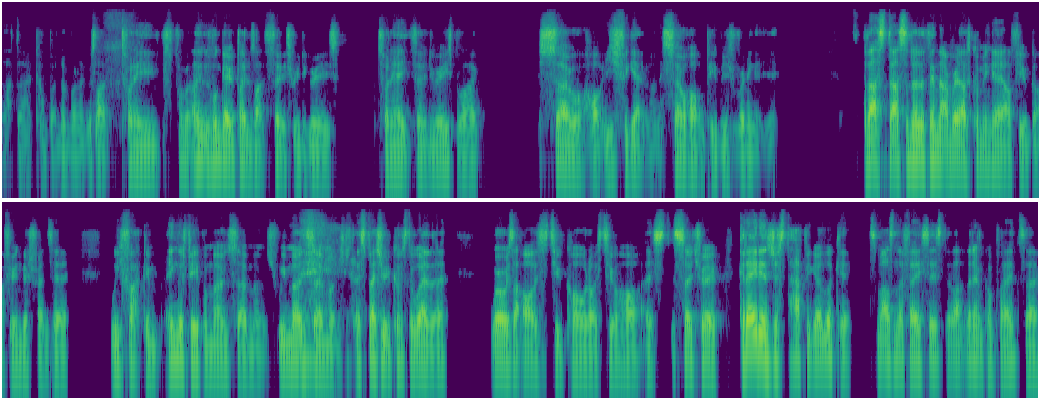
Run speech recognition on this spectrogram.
I, don't know, I can't put a number on it. It was like 20, probably, I think it was one game we played, it was like 33 degrees, 28, 30 degrees. But like, so hot. You forget, man. It's so hot and people just running at you. But that's that's another thing that I've realized coming here. I've got a few English friends here. We fucking English people moan so much. We moan so much, especially when it comes to weather. We're always like, oh, this is too cold or it's too hot. It's, it's so true. Canadians just happy go lucky, smiles on their faces. They're like, they don't complain. So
